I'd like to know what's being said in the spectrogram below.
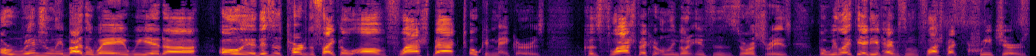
originally, by the way, we had, uh, oh yeah, this is part of the cycle of flashback token makers. Because flashback can only go in instants and sorceries, but we like the idea of having some flashback creatures,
